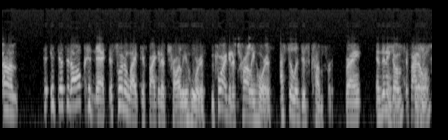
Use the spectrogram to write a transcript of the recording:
Um, it does it all connect? It's sort of like if I get a Charlie horse. Before I get a Charlie horse, I feel a discomfort, right? And then it Mhm, goes. If I don't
